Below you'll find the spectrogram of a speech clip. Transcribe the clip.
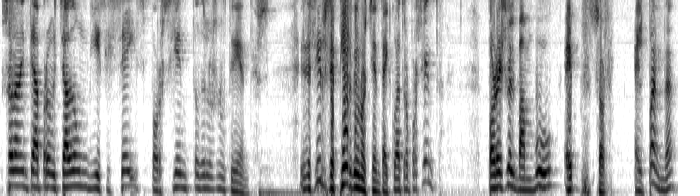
solamente ha aprovechado un 16% de los nutrientes. Es decir, se pierde un 84%. Por eso el bambú, eh, sorry, el panda,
